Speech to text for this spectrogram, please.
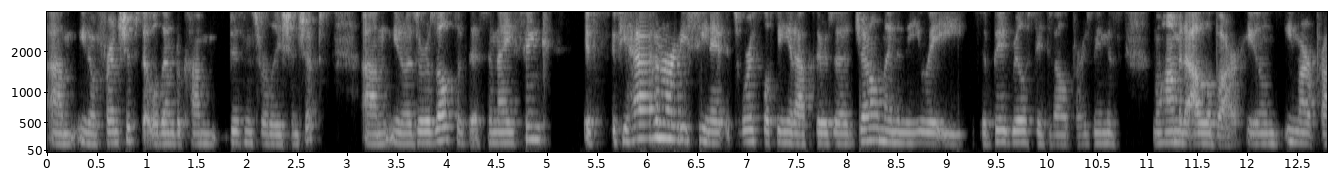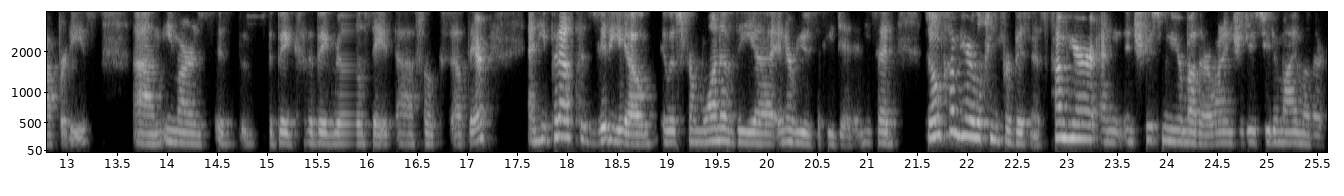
um, you know, friendships that will then become business relationships, um, you know, as a result of this. And I think if if you haven't already seen it, it's worth looking it up. There's a gentleman in the UAE. He's a big real estate developer. His name is Mohammed Alabbar. He owns Emaar Properties. Um, Emaar is, is the, the big the big real estate uh, folks out there. And he put out this video. It was from one of the uh, interviews that he did. And he said, don't come here looking for business. Come here and introduce me to your mother. I want to introduce you to my mother.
